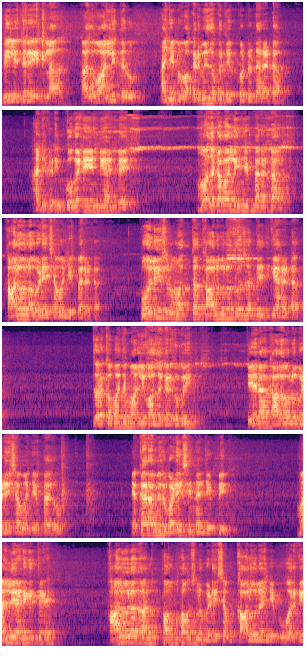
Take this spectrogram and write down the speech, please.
వీళ్ళిద్దరే ఇట్లా కాదు వాళ్ళిద్దరు అని చెప్పి ఒకరి మీద ఒకరు చెప్పుకుంటున్నారట. అంటే ఇక్కడ ఇంకొకటి ఏంటి అంటే మొదట వాళ్ళు ఏం చెప్పారట? కాలువలో పడేసామని చెప్పారట. పోలీసులు మొత్తం కాలువలో రోజంతా ఎతికారట దొరకకపోతే మళ్ళీ వాళ్ళ దగ్గరకు పోయి ఏరా కాలువలో పడేసామని చెప్పారు. ఎక్కరా మీరు పడేసిందని చెప్పి మళ్ళీ అడిగితే కాలువలో కాదు పంప్ హౌస్లో పడేసాము కాలువలు అని చెప్పి ఊరికే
